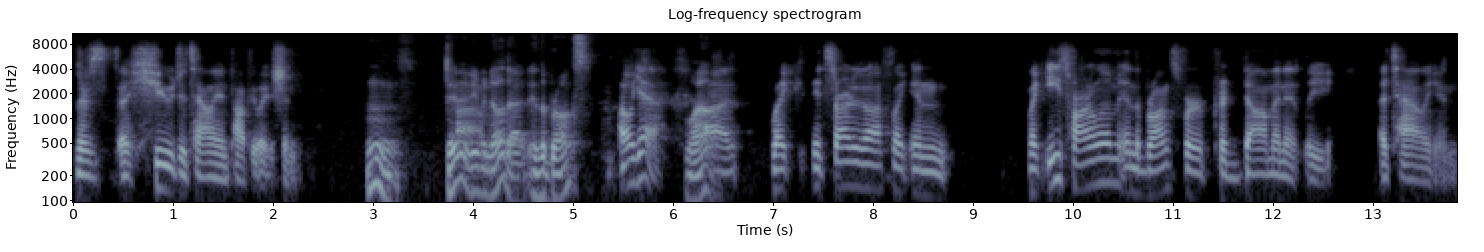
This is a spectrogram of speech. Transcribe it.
there's a huge Italian population. Hmm. They didn't um, even know that in the Bronx. Oh yeah, Wow. uh, like it started off like in like East Harlem and the Bronx were predominantly Italian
